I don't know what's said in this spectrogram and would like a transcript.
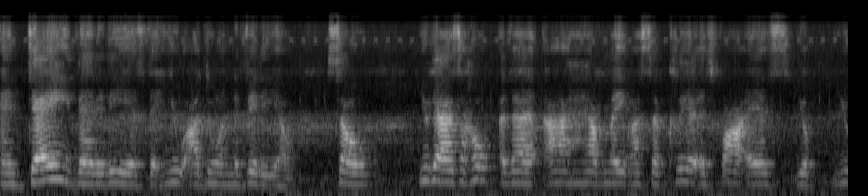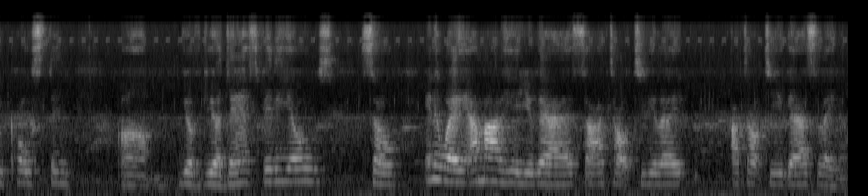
and day that it is that you are doing the video. So you guys, I hope that I have made myself clear as far as your you posting um, your your dance videos. So anyway, I'm out of here, you guys. So I'll talk to you later. I'll talk to you guys later.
